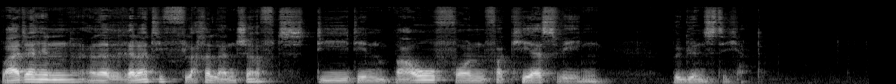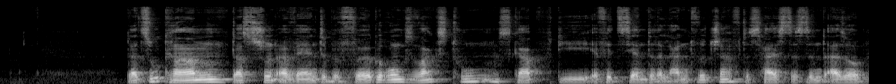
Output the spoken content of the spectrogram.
Weiterhin eine relativ flache Landschaft, die den Bau von Verkehrswegen begünstigt hat. Dazu kam das schon erwähnte Bevölkerungswachstum. Es gab die effizientere Landwirtschaft. Das heißt, es sind also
